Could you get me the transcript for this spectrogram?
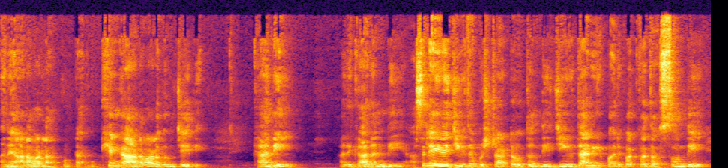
అని ఆడవాళ్ళు అనుకుంటారు. ముఖ్యంగా ఆడవాళ్ళ గురించి ఇది. కానీ అది కాదండి. అసలైన జీవితం ఇప్పుడు స్టార్ట్ అవుతుంది. జీవితానికి పరిపక్వత వస్తుంది.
